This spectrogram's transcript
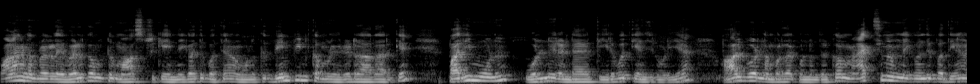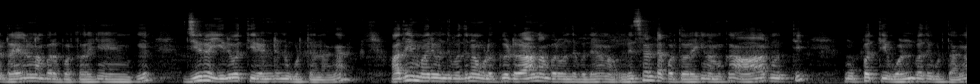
வணக்க நண்பர்களே வெல்கம் டு மாஸ்டருக்கு இன்றைக்கி வந்து பார்த்தீங்கன்னா உங்களுக்கு பின்பின் கம்பெனியோட ட்ரா தான் இருக்குது பதிமூணு ஒன்று ரெண்டாயிரத்தி இருபத்தி அஞ்சினுடைய ஆல்போர்ட் நம்பர் தான் கொண்டு வந்திருக்கோம். மேக்ஸிமம் இன்றைக்கி வந்து பார்த்திங்கன்னா ட்ரையல் நம்பரை பொறுத்த வரைக்கும் எங்களுக்கு ஜீரோ இருபத்தி ரெண்டுன்னு கொடுத்துருந்தாங்க. அதே மாதிரி வந்து பார்த்திங்கன்னா உங்களுக்கு ட்ரா நம்பர் வந்து பார்த்திங்கன்னா ரிசல்ட்டை பொறுத்த வரைக்கும் நமக்கு ஆறுநூற்றி முப்பத்தி ஒன்பது கொடுத்தாங்க.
